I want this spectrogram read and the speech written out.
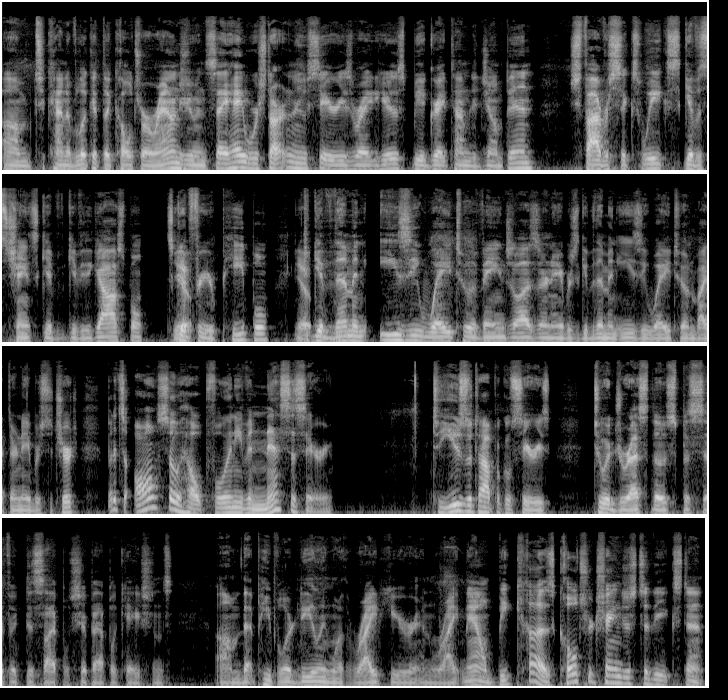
um, to kind of look at the culture around you and say, hey, we're starting a new series right here. This would be a great time to jump in. Just five or six weeks, give us a chance to give, give you the gospel. It's Yep. good for your people to give them an easy way to evangelize their neighbors, give them an easy way to invite their neighbors to church. But it's also helpful and even necessary to use a topical series to address those specific discipleship applications um, that people are dealing with right here and right now because culture changes to the extent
